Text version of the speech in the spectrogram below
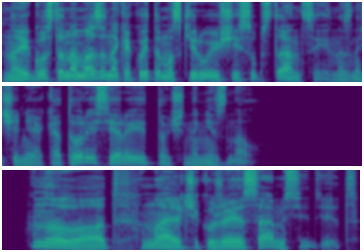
но и густо намазано какой-то маскирующей субстанцией, назначение которой Серый точно не знал. «Ну вот, мальчик уже и сам сидит».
